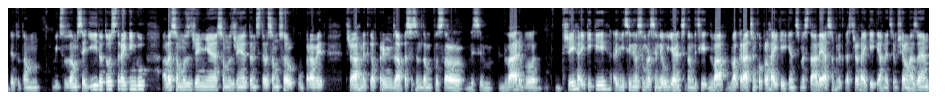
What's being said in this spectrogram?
jde to tam víc to tam sedí do toho strikingu, ale samozřejmě, samozřejmě ten styl jsem musel upravit. Třeba hnedka v prvním zápase jsem tam poslal, myslím, dva nebo tři high kicky a nic jiného jsem vlastně neudělal, jen jsem tam vždycky dva, dvakrát jsem kopl high kick, jen jsme stáli, já jsem hnedka střel high kick a hned jsem šel na zem.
